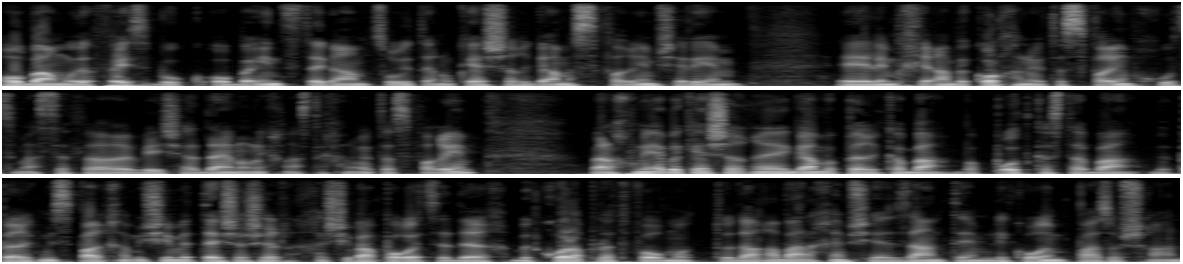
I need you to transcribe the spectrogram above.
או בעמוד הפייסבוק או באינסטגרם, צרו איתנו קשר, גם הספרים שלי הם אה, למכירה בכל חנויות הספרים, חוץ מהספר הרביעי שעדיין לא נכנס לחנויות הספרים. ואנחנו נהיה בקשר אה, גם בפרק הבא, בפודקאסט הבא, בפרק מספר 59 של חשיבה פורצת דרך, בכל הפלטפורמות. תודה רבה לכם שהאזנתם, לי קוראים פז אושרן.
